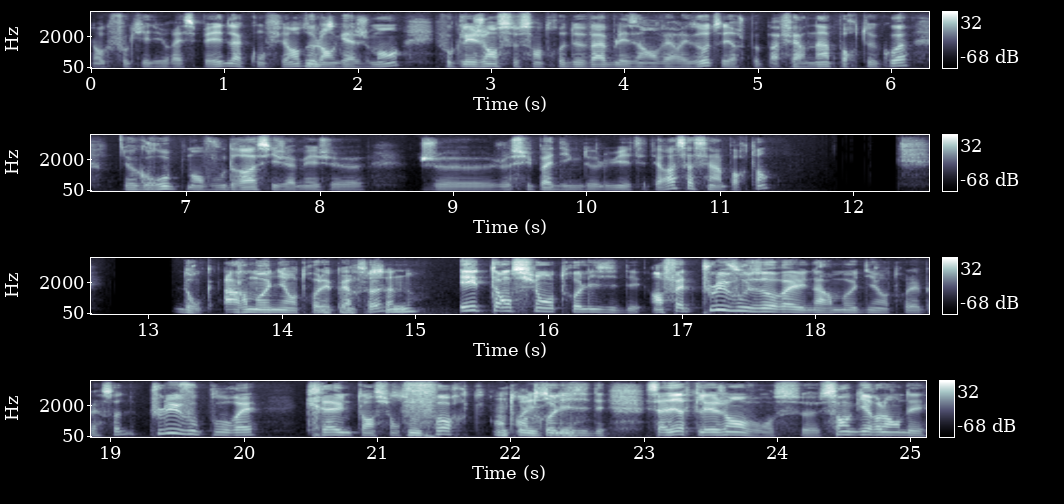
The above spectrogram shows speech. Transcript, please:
Donc il faut qu'il y ait du respect, de la confiance, de l'engagement. Il faut que les gens se sentent redevables les uns envers les autres. C'est-à-dire je peux pas faire n'importe quoi. Le groupe m'en voudra si jamais je, je je suis pas digne de lui, etc. Ça c'est important. Donc harmonie entre les personnes et tension entre les idées. En fait, plus vous aurez une harmonie entre les personnes, plus vous pourrez crée une tension mmh. forte entre, les idées. C'est-à-dire que les gens vont se s'enguirlander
